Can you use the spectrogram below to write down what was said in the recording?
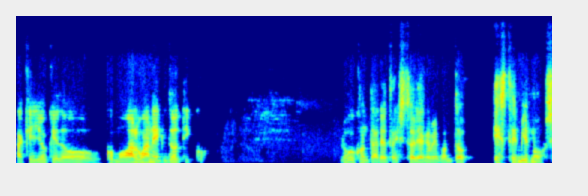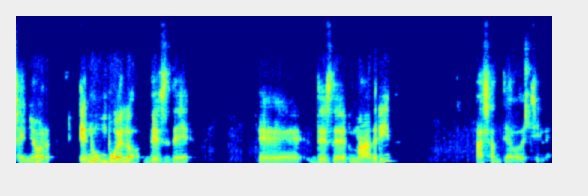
aquello quedó como algo anecdótico. Luego contaré otra historia que me contó este mismo señor en un vuelo desde, eh, desde Madrid a Santiago de Chile.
